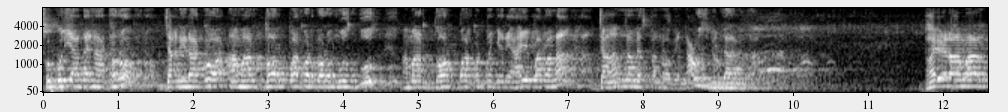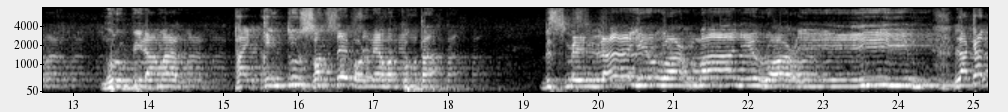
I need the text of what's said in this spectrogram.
শুকরিয়া আদায় না করো, জানি রাখো, আমার দর পাকড় বড় মজবুত, আমার দর পাকড় থেকে রেহাই পাবা না জাহান নামে স্থান হবে। নাউজবিল্লাহ ভাইয়েরা আমার, মুরব্বীরা আমার, তাই কিন্তু সবচেয়ে বড় নিয়ামত কোনটা? বিসমিল্লাহির রহমানির রহিম। লাকাদ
